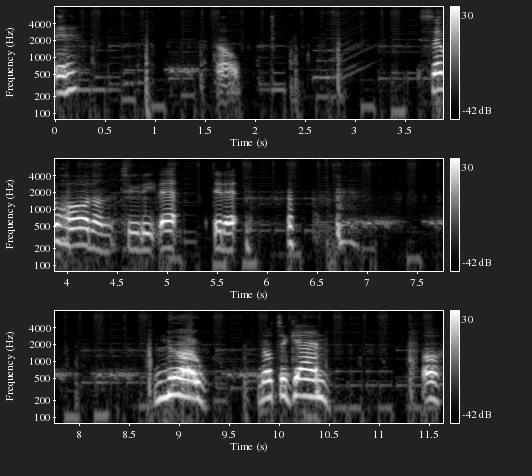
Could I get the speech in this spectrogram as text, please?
Eh? Oh. So hard on 2D. There. Did it. no! Not again! Oh.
